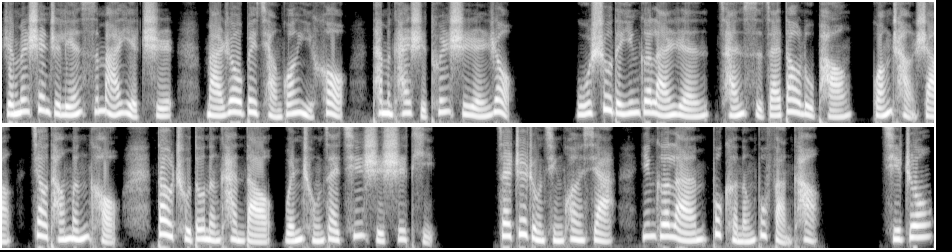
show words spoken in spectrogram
人们甚至连死马也吃，马肉被抢光以后，他们开始吞食人肉。无数的英格兰人惨死在道路旁、广场上、教堂门口，到处都能看到蚊虫在侵蚀尸体。在这种情况下，英格兰不可能不反抗。其中，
